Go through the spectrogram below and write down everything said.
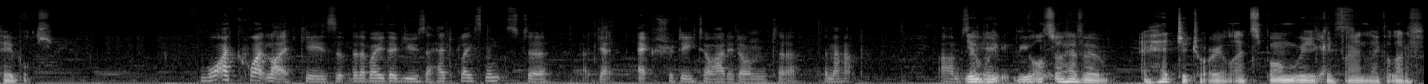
tables. What I quite like is that the way they've used the head placements to get extra detail added on to the map. Um, so yeah, we, we also have a, a head tutorial at spawn where you can find like a lot of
